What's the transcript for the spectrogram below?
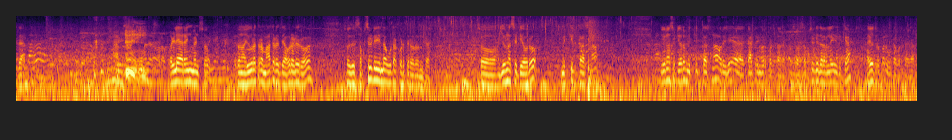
ಇದೆ. ಒಳ್ಳೆ ಅರೇಂಜ್ಮೆಂಟ್ಸು ಸೊ ನಾವು ಇವ್ರ ಹತ್ರ ಮಾತಾಡಿದ್ದೆ, ಅವ್ರು ಹೇಳಿದ್ರು ಸೊ ಇದು ಸಬ್ಸಿಡಿಯಿಂದ ಊಟ ಕೊಡ್ತಿರೋದಂತೆ. ಸೊ ಯೂನಿವರ್ಸಿಟಿಯವರು ಮಿಕ್ಕಿದ ಕಾಸನ್ನ ಯೂನಿವರ್ಸಿಟಿಯವರು ಮಿಕ್ಕಿದ ಕಾಸನ್ನ ಅವರಿಗೆ ಕ್ಯಾಟ್ರಿಂಗ್ ಅವರು ಕೊಡ್ತಾರೆ. ಸೊ ಸಬ್ಸಿಡಿ ದರಲ್ಲಿ ಇದಕ್ಕೆ ಐವತ್ತು ರೂಪಾಯಿ ಊಟ ಕೊಡ್ತಾ ಇದ್ದಾರೆ.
